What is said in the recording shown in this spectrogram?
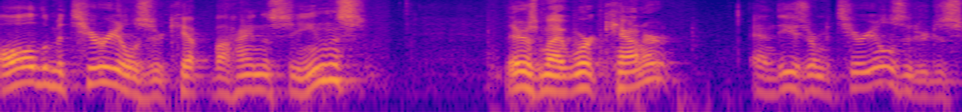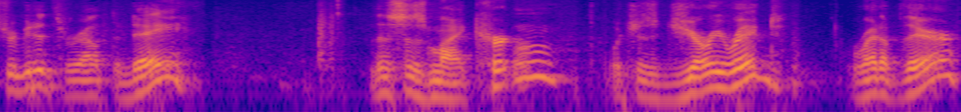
all the materials are kept behind the scenes. There's my work counter, and these are materials that are distributed throughout the day. This is my curtain, which is jerry rigged, right up there.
